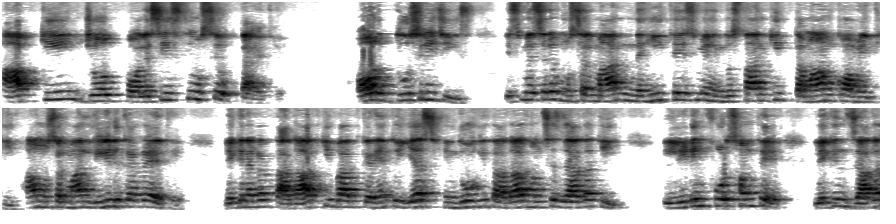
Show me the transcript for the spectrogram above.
आपकी जो पॉलिसीज़ थी, उससे उकताए थे। और दूसरी चीज़, इसमें सिर्फ़ मुसलमान नहीं थे, इसमें हिंदुस्तान की तमाम कौमें थी। हाँ मुसलमान लीड कर रहे थे, लेकिन अगर तादाद की बात करें तो यस हिंदुओं की तादाद हमसे ज़्यादा थी लीडिंग फोर्स हम थे, लेकिन ज़्यादा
